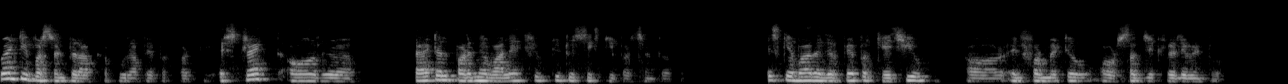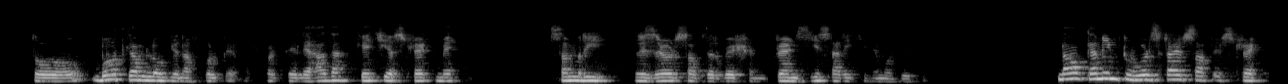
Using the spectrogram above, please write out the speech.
ट्वेंटी परसेंट पर आपका पूरा पेपर पढ़ते हैं। एब्स्ट्रैक्ट और टाइटल पढ़ने वाले फिफ्टी टू सिक्सटी परसेंट होते हैं। इसके बाद अगर पेपर कैची हो और इंफॉर्मेटिव और सब्जेक्ट रेलिवेंट हो तो बहुत कम लोग जो ना फुल पेपर पढ़ते लिहाजा कैची एब्स्ट्रैक्ट में समरी रिज़र्व ऑब्जर्वेशन ट्रेंड्स ये सारी चीज़ें मौजूद होती Now coming towards types of abstract.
